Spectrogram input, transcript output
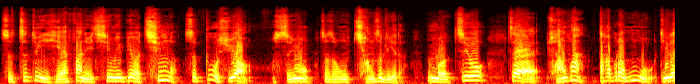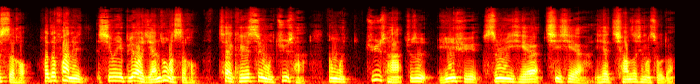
是针对一些犯罪行为比较轻的，是不需要使用这种强制力的。那么只有在传唤达不到目的的时候，或者犯罪行为比较严重的时候。才可以使用拘传。那么拘传就是允许使用一些器械啊，一些强制性的手段。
